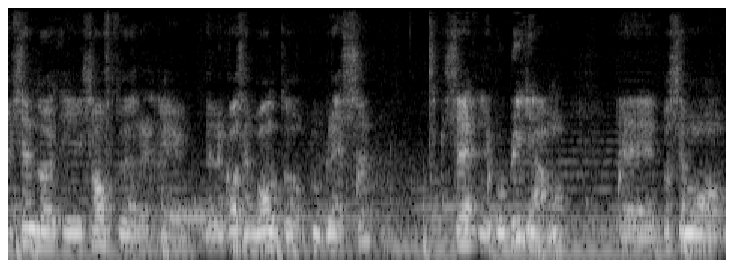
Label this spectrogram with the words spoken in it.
essendo i software eh, delle cose molto complesse, se li pubblichiamo eh, possiamo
